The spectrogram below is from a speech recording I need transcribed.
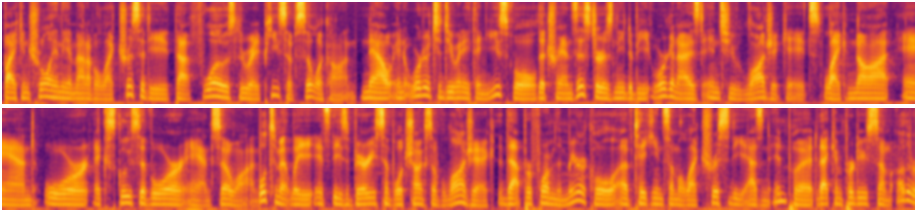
by controlling the amount of electricity that flows through a piece of silicon. Now, in order to do anything useful, the transistors need to be organized into logic gates, like NOT, AND, OR, exclusive OR, and so on. Ultimately, it's these very simple chunks of logic that perform the miracle of taking some electricity as an input that can produce some other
